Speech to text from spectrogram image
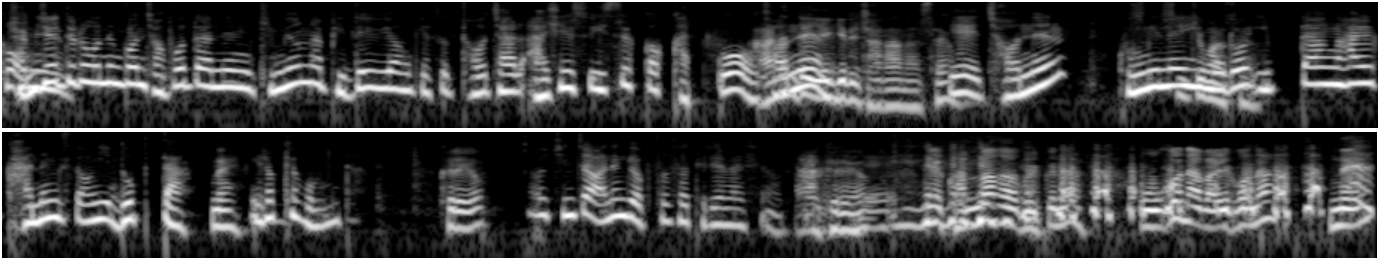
그 언제 들어오는 건 저보다는 김연아 비대위원께서 더 잘 아실 수 있을 것 같고 저는 얘기를 잘 안 하세요. 예, 저는 국민의힘으로 신중하세요. 입당할 가능성이 높다. 네. 이렇게 봅니다. 그래요? 어, 진짜 아는 게 없어서 드릴 말씀 없어요. 아, 그래요? 네. 그냥 관망하고 있구나. 오거나 말거나. 네.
